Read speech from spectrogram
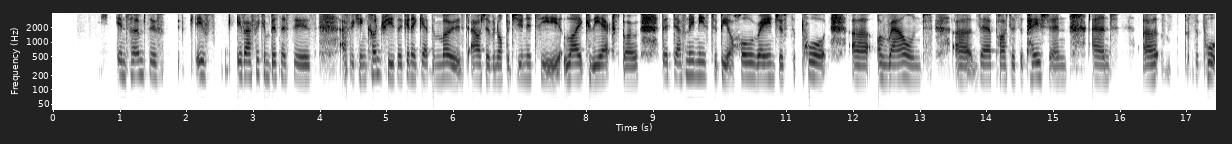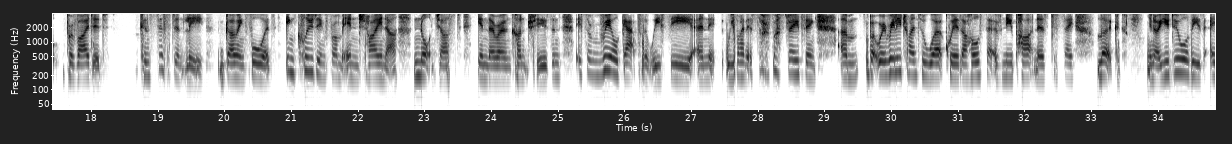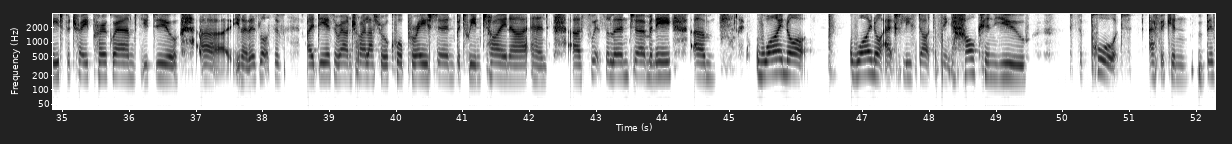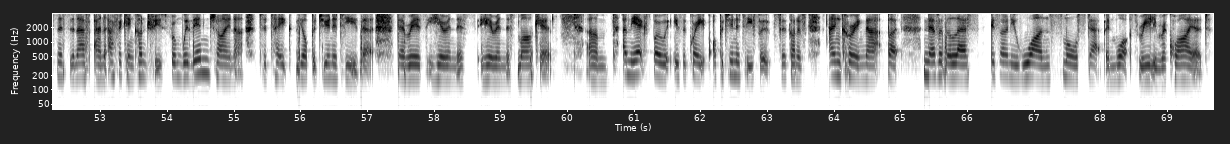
in terms of if if African businesses, African countries are going to get the most out of an opportunity like the expo, there definitely needs to be a whole range of support uh, around uh, their participation and uh, support provided consistently going forwards, including from in China, not just in their own countries. And it's a real gap that we see, and it, we find it so frustrating. Um, but we're really trying to work with a whole set of new partners to say, look, you know, you do all these aid for trade programs, you do, uh, you know, there's lots of ideas around trilateral cooperation between China and uh, Switzerland, Germany. Um, why not why not actually start to think how can you support African business and, Af- and, African countries from within China to take the opportunity that there is here in this here in this market. Um, and the expo is a great opportunity for, for kind of anchoring that, but nevertheless, it's only one small step in what's really required.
